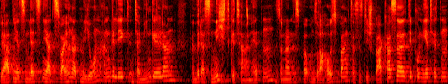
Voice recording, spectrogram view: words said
Wir hatten jetzt im letzten Jahr 200 Millionen angelegt in Termingeldern. Wenn wir das nicht getan hätten, sondern es bei unserer Hausbank, das ist die Sparkasse, deponiert hätten,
